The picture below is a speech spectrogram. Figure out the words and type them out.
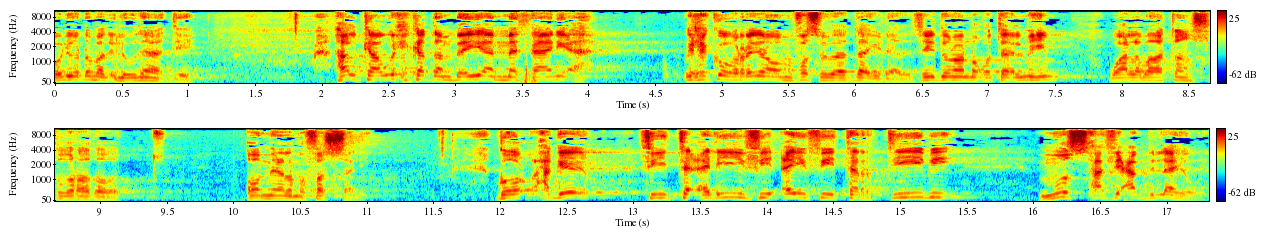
weligo dhan baad ilowdeen haddee halkaa wixii wixii ka horreeyana waa mufasil wadaaddaa yidhahda sayiduna noqota almuhim waa labaatan suuradood oo min almufasali xaggee fii ta'liifi ay fii tartiibi musxafi cabdillaahi wey.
